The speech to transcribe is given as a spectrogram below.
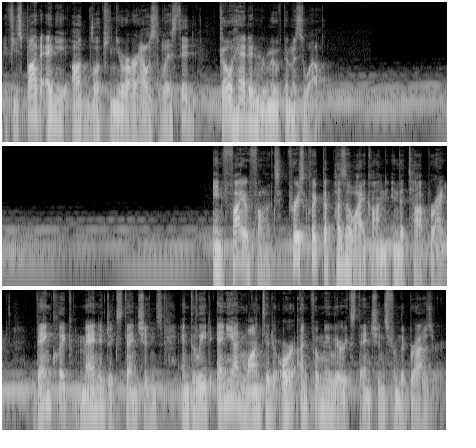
If you spot any odd looking URLs listed, go ahead and remove them as well. In Firefox, first click the puzzle icon in the top right, then click Manage Extensions and delete any unwanted or unfamiliar extensions from the browser.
